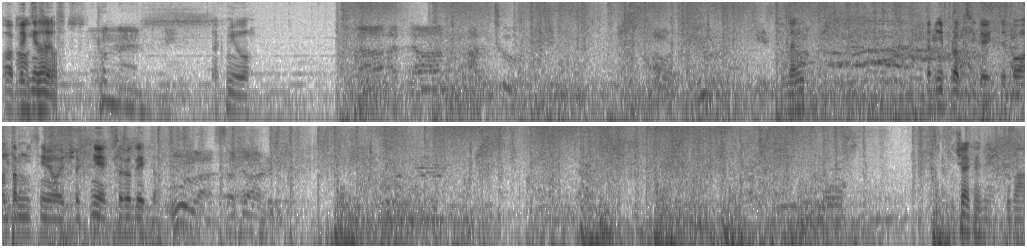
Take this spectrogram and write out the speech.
O, biegnie zero. Z. Jak miło. Tutaj Pewnie proxy gate'y, bo on tam nic nie miał jeszcze. Nie, zero gate'a. Uciekaj, nie chyba.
